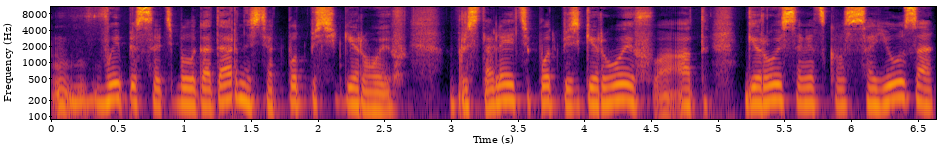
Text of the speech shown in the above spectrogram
выписать благодарность от подписи героев представляете, подпись героев от Героя Советского Союза,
